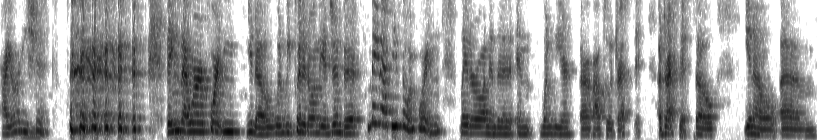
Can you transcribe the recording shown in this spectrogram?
priorities mm-hmm. shift. things that were important, you know, when we put it on the agenda may not be so important later on in the in when we are, are about to address it address it. So, you know, um,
